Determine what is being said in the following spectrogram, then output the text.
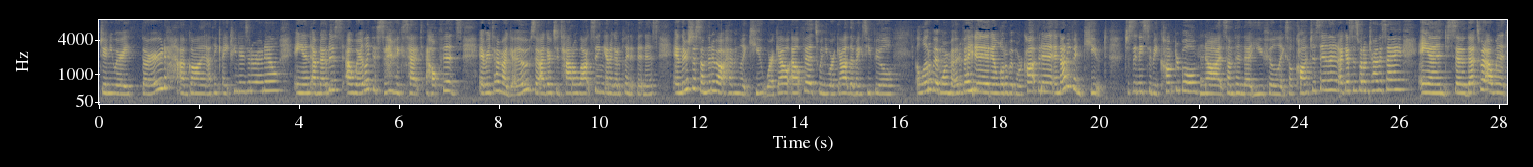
January 3rd. I've gone, I think, 18 days in a row now. And I've noticed I wear like the same exact outfits every time I go. So I go to Title Boxing and I go to Planet Fitness. And there's just something about having like cute workout outfits when you work out that makes you feel a little bit more motivated and a little bit more confident and not even cute just it needs to be comfortable not something that you feel like self-conscious in i guess is what i'm trying to say. And so that's what i went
